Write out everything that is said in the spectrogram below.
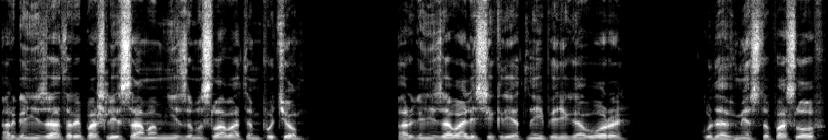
Организаторы пошли самым незамысловатым путем. Организовали секретные переговоры, куда вместо послов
